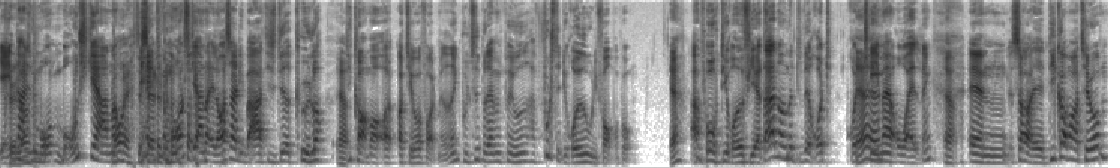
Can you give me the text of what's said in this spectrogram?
ja, enten har de sådan mor- morgenstjerner, Nå ja, det ja, de morgenstjerner, eller også har de bare deciderede køller, ja. de kommer og, og tæver folk med. Ikke? Politiet på den periode har fuldstændig røde uniformer på. Ja. Og på de røde fjer. Der er noget med det der rødt, rødt ja, ja. tema overalt. Ikke? Ja. Øhm, så øh, de kommer og tæver dem.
